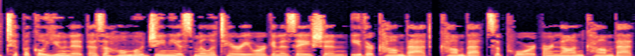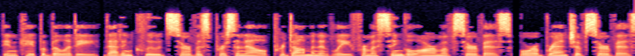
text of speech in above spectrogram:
A typical unit is a homogeneous military organization either combat, combat support or non-combat in capability that includes service personnel predominantly from a single arm of service, or a branch of service,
